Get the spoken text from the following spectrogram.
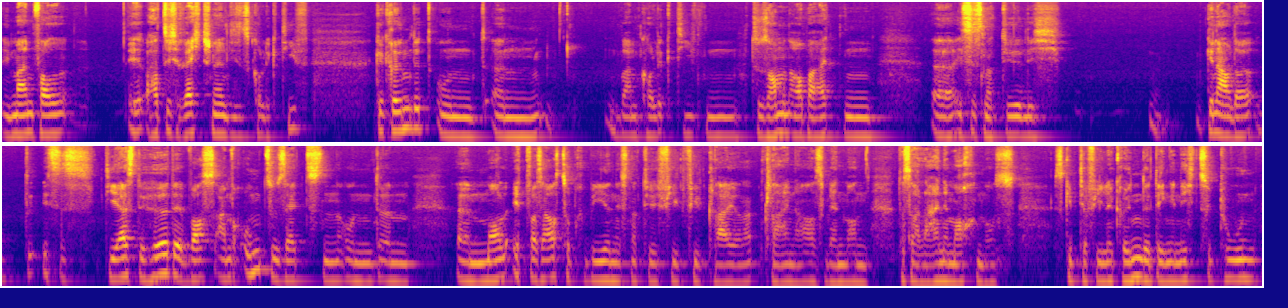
In meinem Fall äh, hat sich recht schnell dieses Kollektiv gegründet und ähm, beim kollektiven Zusammenarbeiten äh, ist es natürlich, genau, da ist es die erste Hürde, was einfach umzusetzen und ähm, ähm, mal etwas auszuprobieren, ist natürlich viel, viel kleiner, kleiner, als wenn man das alleine machen muss. Es gibt ja viele Gründe, Dinge nicht zu tun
